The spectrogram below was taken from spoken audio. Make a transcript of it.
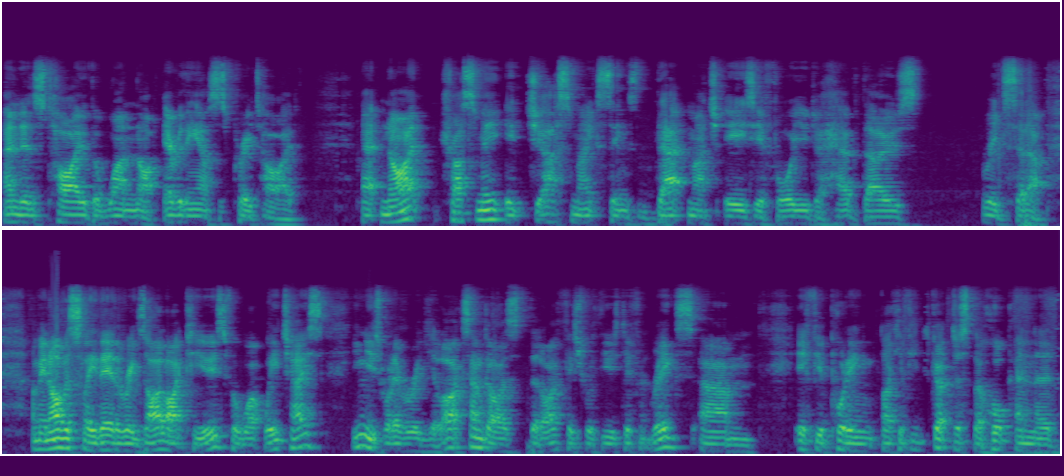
and just tie the one knot. Everything else is pre-tied. At night, trust me, it just makes things that much easier for you to have those rigs set up. I mean, obviously, they're the rigs I like to use for what we chase. You can use whatever rig you like. Some guys that I fish with use different rigs. Um, if you're putting like if you've got just the hook and the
